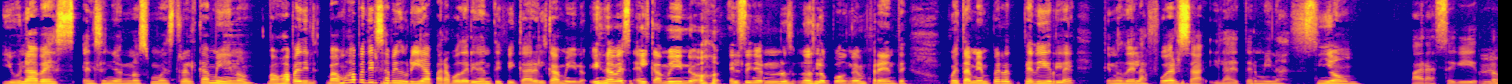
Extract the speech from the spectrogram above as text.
Y una vez el Señor nos muestra el camino, vamos a pedir, vamos a pedir sabiduría para poder identificar el camino. Y una vez el camino, el Señor nos, nos lo ponga enfrente, pues también pedirle que nos dé la fuerza y la determinación para seguirlo.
